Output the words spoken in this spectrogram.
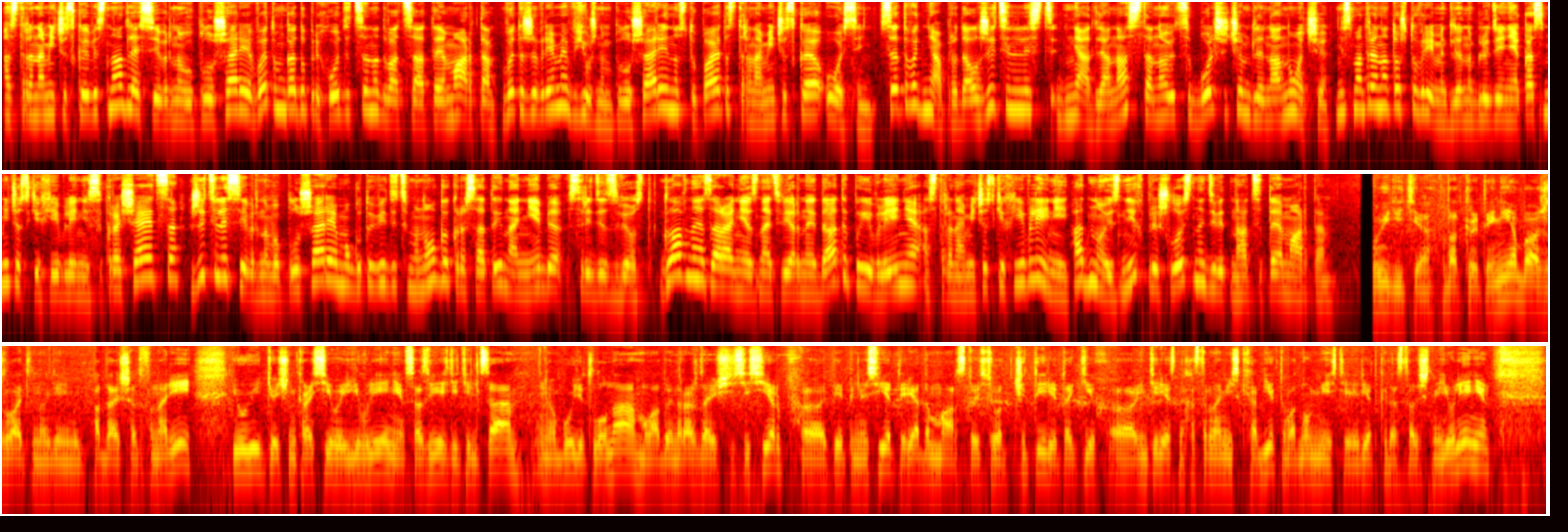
Астрономическая весна для северного полушария в этом году приходится на 20 марта. В это же время в южном полушарии наступает астрономическая осень. С этого дня продолжительность дня для нас становится больше, чем длина ночи. Несмотря на то, что время для наблюдения космических явлений сокращается, жители северного полушария могут увидеть много красоты на небе среди звезд. Главное заранее знать верные даты появления астрономических явлений. Одно из них пришлось на 19 марта. Выйдите под открытое небо, желательно где-нибудь подальше от фонарей, и увидите очень красивое явление в созвездии Тельца. Будет Луна, молодой нарождающийся серп, э, пепельный свет и рядом Марс. То есть вот четыре таких э, интересных астрономических объекта в одном месте. Редкое достаточно явление.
